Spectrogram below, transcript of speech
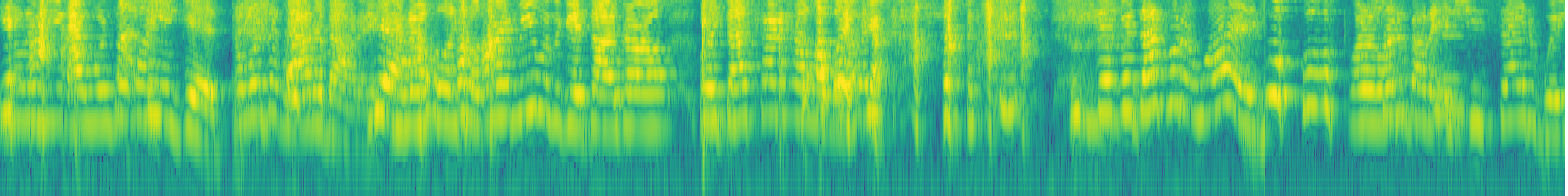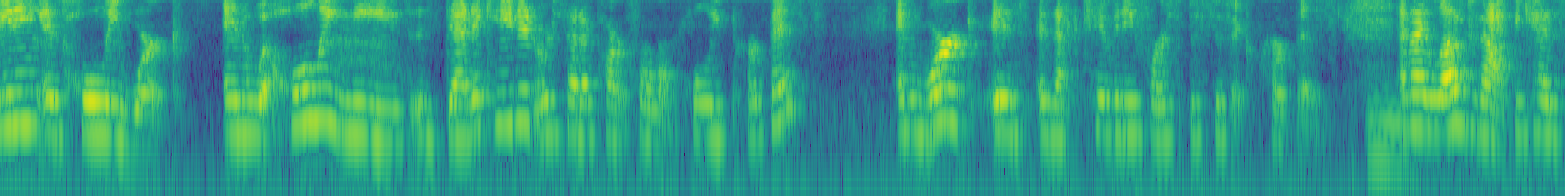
You know what I mean? I wasn't like me again. I wasn't mad about it. Yeah. You know, like don't threaten me with a good time, girl. Like that's kind of how Oh my was. But that's what it was. What I learned about it is she said waiting is holy work. And what holy means is dedicated or set apart for a holy purpose. And work is an activity for a specific purpose. Mm. And I loved that because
